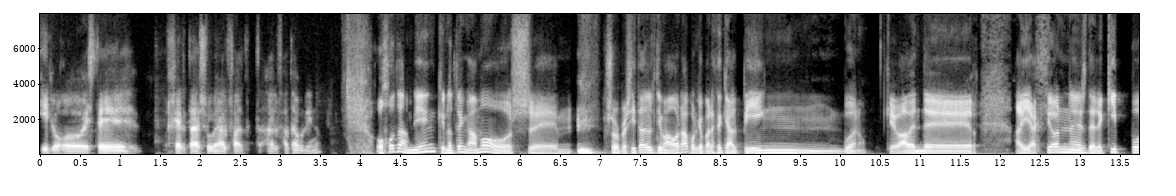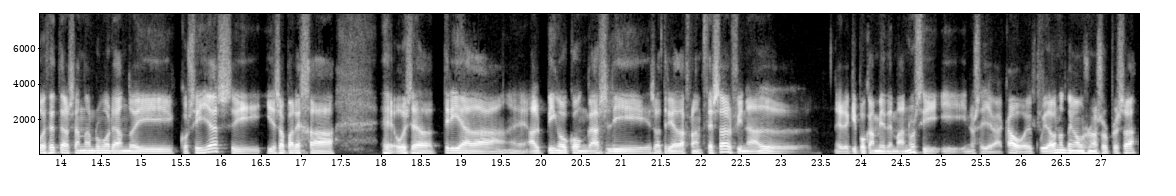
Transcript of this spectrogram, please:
y luego este Gerta sube al Alfa, Tauri, ¿no? Ojo también que no tengamos eh, sorpresita de última hora, porque parece que Alpine, bueno, que va a vender ahí acciones del equipo, etcétera. Se andan rumoreando ahí cosillas y, y esa pareja eh, o esa tríada eh, Alpine o con Gasly, esa tríada francesa, al final el equipo cambie de manos y, y- y no se lleve a cabo. eh. Cuidado, no tengamos una sorpresa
